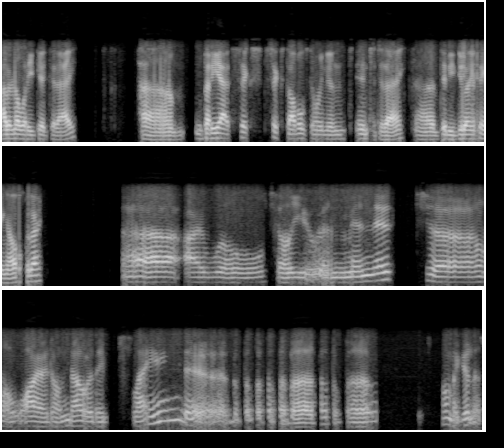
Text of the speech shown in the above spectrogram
I don't know what he did today, um, but he had six six doubles going in, into today. Uh, did he do anything else today? Uh, I will tell you in a minute. Uh, I don't know why I don't know. Are they playing? Oh my goodness!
